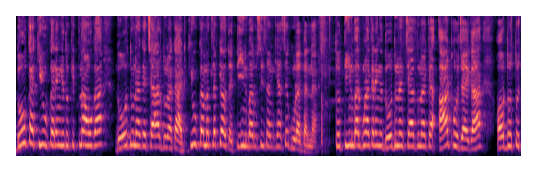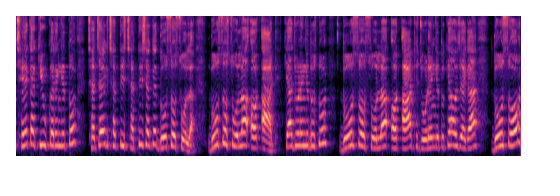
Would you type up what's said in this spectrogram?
दो का क्यूब करेंगे तो कितना होगा? दो दुना के चार दुना का आठ। क्यूब का मतलब क्या होता है? तीन बार उसी संख्या से गुणा करना है। तो तीन बार गुणा करेंगे, दो दुना चार दुना का आठ हो जाएगा। और दोस्तों छः का क्यूब करेंगे तो छः छः छत्तीस छत्तीस के दो सौ सोलह। दो सौ सोलह और आठ। क्या जोड़ेंगे दोस्तों? दो सौ सोलह और आठ जोड़ेंगे तो क्या हो जाएगा? दो सौ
